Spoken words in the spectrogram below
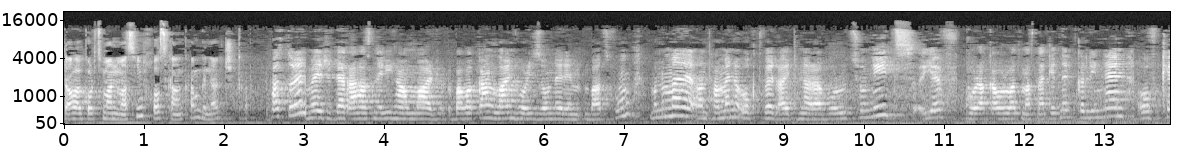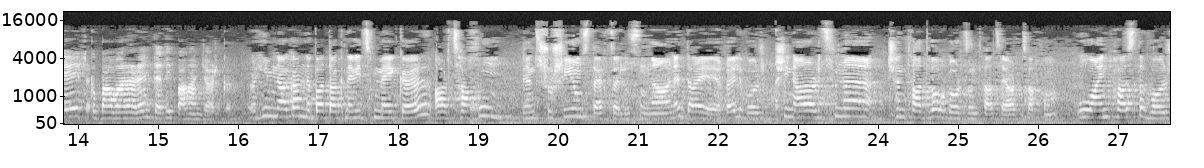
շահագործման մասին խոսք անգամ գնալ չի կարող։ Փաստորեն մեր դեռահասների համար բավական լայն հորիզոններ են բացվում։ Մնում է ընդհանրապես օգտվել այդ հնարավորությունից եւ որակավորված մասնագետներ կլինեն, ովքեր կբավարարեն տեղի պահանջարկը։ Հիմնական նպատակներից մեկը Արցախում, հենց Շուշիում ստեղծել ուսումնարանը դա է եղել, որ շինարարությունը չընդհատվող գործընթաց է Արցախում ու այն փաստը, որ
